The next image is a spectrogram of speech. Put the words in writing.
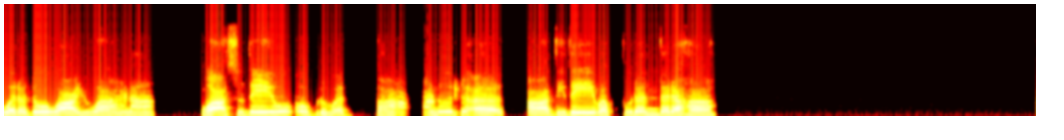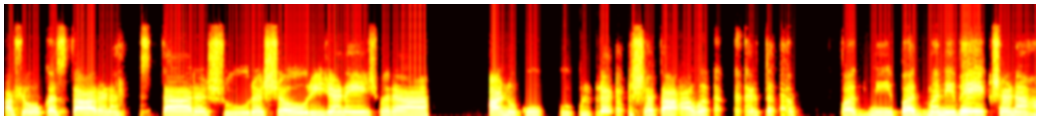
ವರದೋ ವಾಯುವಾಹಣ ವಾಸುದೇವೋ ಬೃಹದ್ ಭಾನುರ್ ಆದಿದೇವ ಪುರಂದರಃ. ಅಶೋಕಸ್ತಾರಣಸ್ತಾರ ಶೂರ ಶೌರಿಜಣೇಶ್ವರ, ಅನುಕೂಲ ಶತಾವರ್ತ ಪದ್ಮಿ ಪದ್ಮನಿಭೇಕ್ಷಣಃ.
